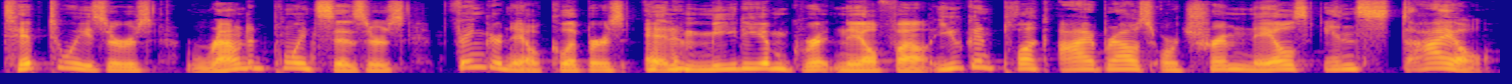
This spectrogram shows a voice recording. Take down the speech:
tip tweezers, rounded point scissors, fingernail clippers, and a medium grit nail file. You can pluck eyebrows or trim nails in style.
